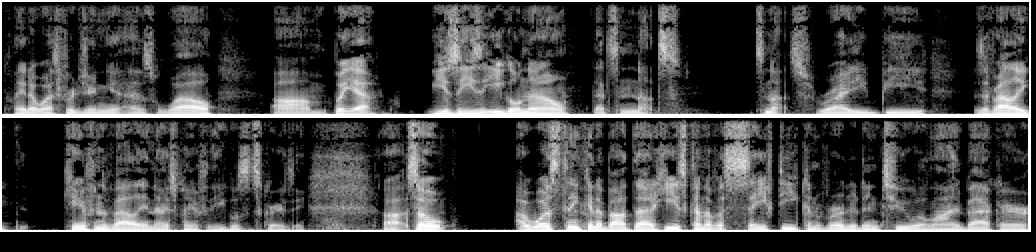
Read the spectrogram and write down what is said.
played at West Virginia as well. Um, but yeah, he's he's an Eagle now. That's nuts. It's nuts, right? He, he is a Valley came from the Valley and now he's playing for the Eagles. It's crazy. Uh, so I was thinking about that. He's kind of a safety converted into a linebacker,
